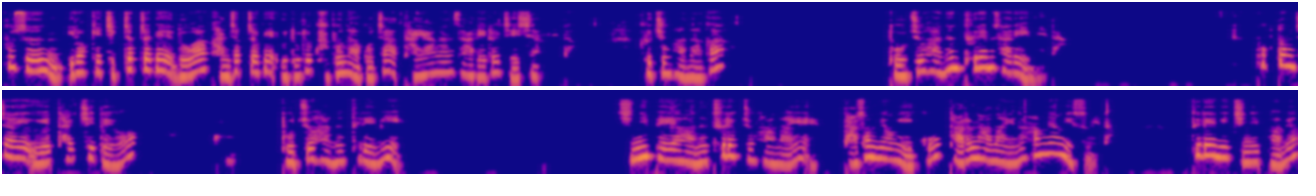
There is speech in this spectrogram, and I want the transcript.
풋은 이렇게 직접적인 의도와 간접적인 의도를 구분하고자 다양한 사례를 제시합니다. 그 중 하나가 도주하는 트램 사례입니다. 폭동자에 의해 탈취되어 도주하는 트램이 진입해야 하는 트랙 중 하나에 다섯 명이 있고 다른 하나에는 한 명이 있습니다. 트램이 진입하면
